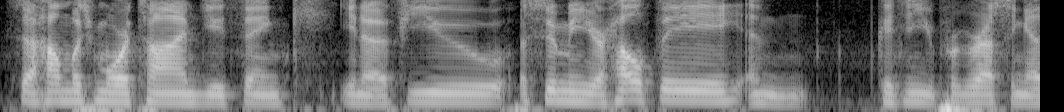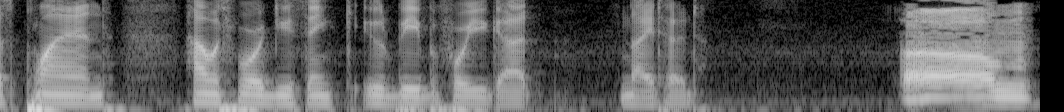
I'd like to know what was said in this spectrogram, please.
So how much more time do you think, you know, if you, assuming you're healthy and continue progressing as planned, how much more do you think it would be before you got knighthood? Um,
